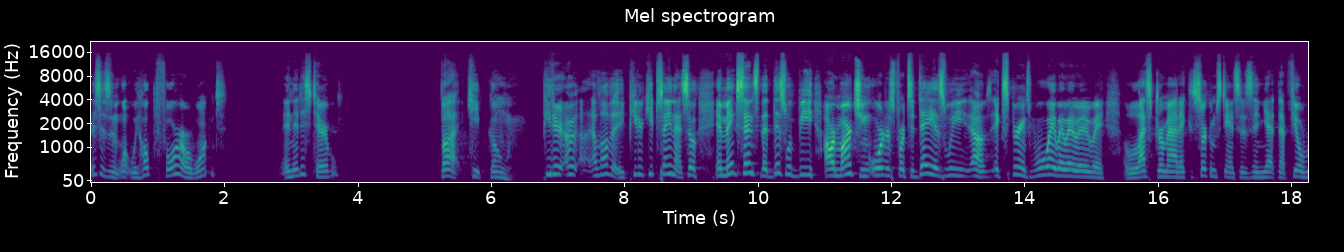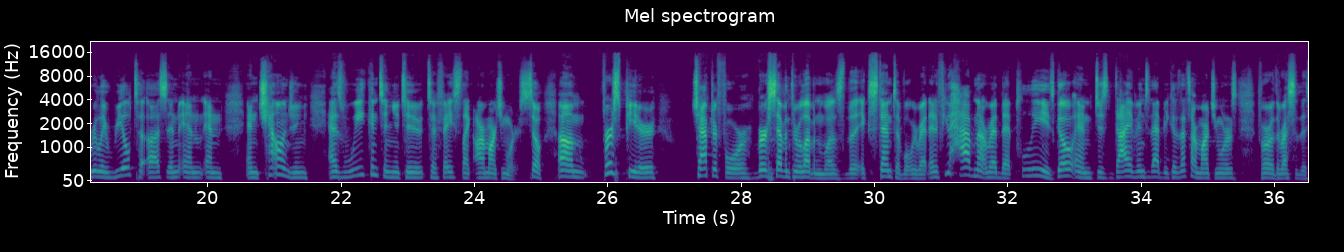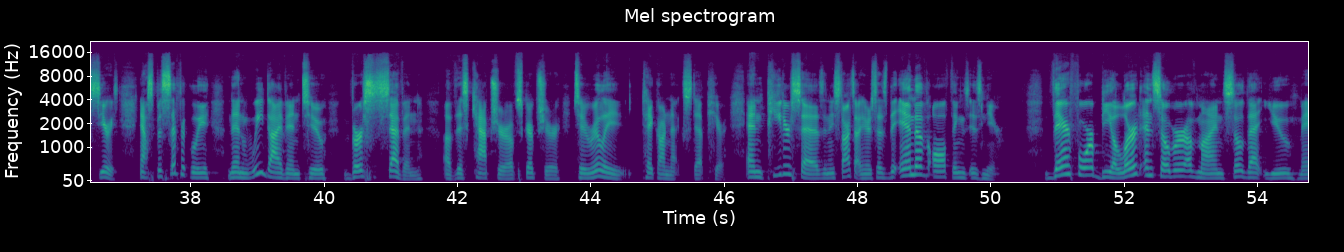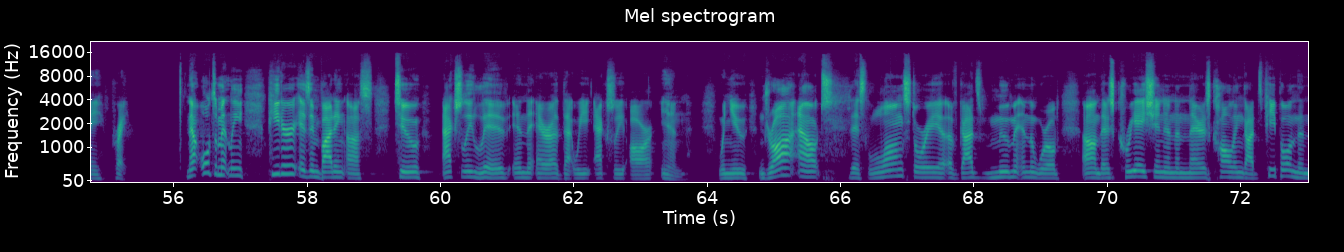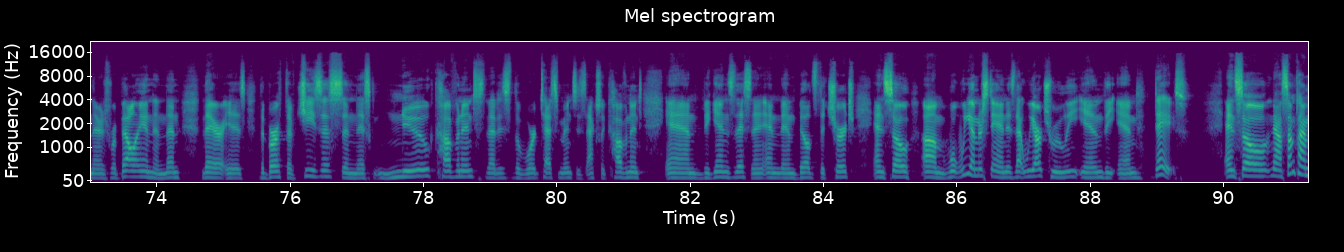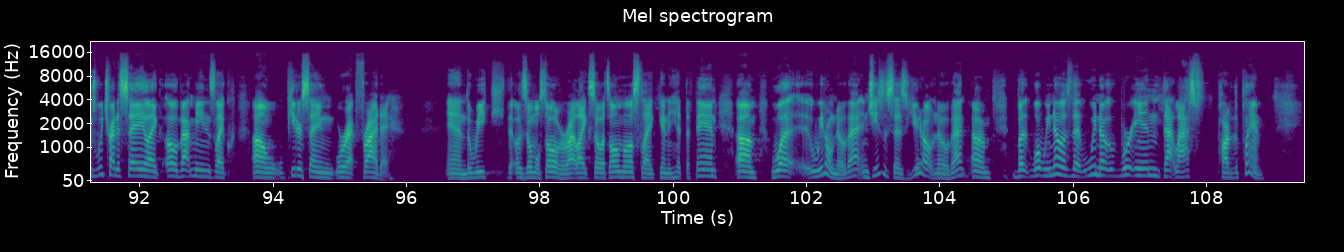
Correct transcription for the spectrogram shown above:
this isn't what we hoped for or want. And it is terrible. But keep going. Peter, I love it. Peter keeps saying that. So it makes sense that this would be our marching orders for today as we uh, experience way, way, way, way, way less dramatic circumstances, and yet that feel really real to us and, and, and, and challenging as we continue to, to face like our marching orders. So, um, First Peter chapter 4, verse 7 through 11 was the extent of what we read. And if you have not read that, please go and just dive into that because that's our marching orders for the rest of this series. Now, specifically, then we dive into verse 7 of this capture of Scripture to really take our next step here. And Peter says, and he starts out here, he says, The end of all things is near. Therefore, be alert and sober of mind so that you may pray. Now, ultimately, Peter is inviting us to actually live in the era that we actually are in when you draw out this long story of God's movement in the world, um, there's creation, and then there's calling God's people, and then there's rebellion, and then there is the birth of Jesus and this new covenant that is the word testament, is actually covenant, and begins this and then builds the church. And so, um, what we understand is that we are truly in the end days. And so now sometimes we try to say, like, oh, that means like uh, Peter's saying we're at Friday and the week that was almost over, right? Like, so it's almost like going to hit the fan. Um, what we don't know that, and Jesus says you don't know that. Um, but what we know is that we know we're in that last part of the plan,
